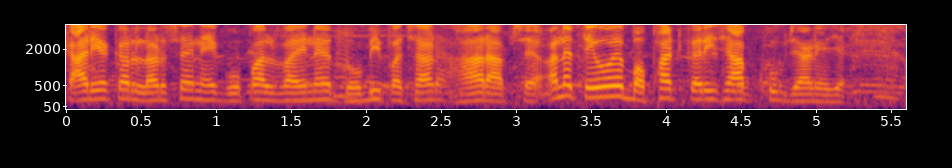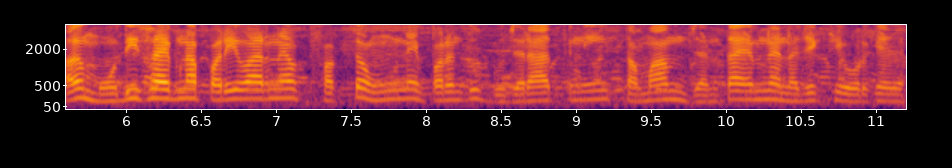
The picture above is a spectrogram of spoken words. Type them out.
કાર્યકર લડશે ને એ ગોપાલભાઈને ધોબી પછાડ હાર આપશે. અને તેઓએ બફાટ કરી છે, આપ ખૂબ જાણીએ છીએ. હવે મોદી સાહેબના પરિવારને ફક્ત હું નહીં, પરંતુ ગુજરાતની તમામ જનતા એમને નજીકથી ઓળખે છે.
